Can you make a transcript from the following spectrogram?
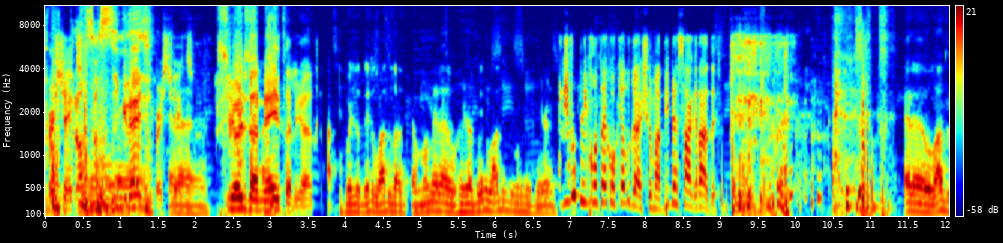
First Jackson. Nossa, assim grande. First. Era Senhor dos Anéis, tá ligado? o verdadeiro lado da. O nome era o verdadeiro lado do viver. O livro tu encontrar em qualquer lugar, chama Bíblia Sagrada. Era o lado,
